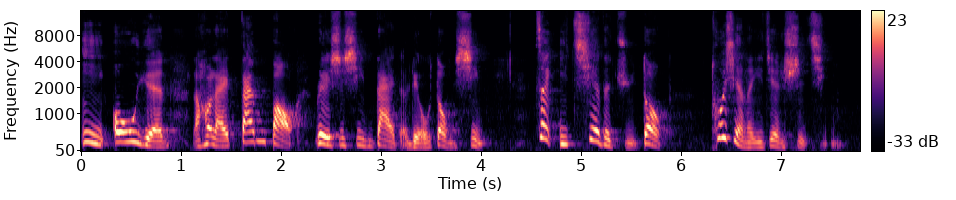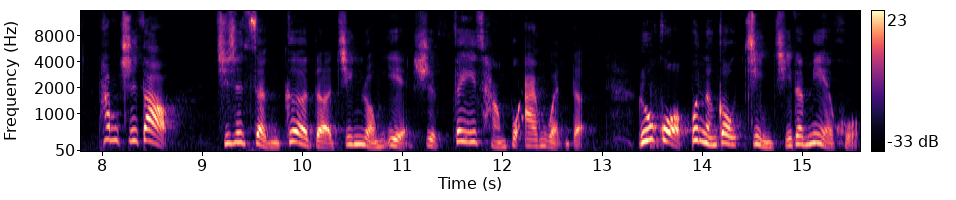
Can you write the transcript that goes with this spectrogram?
亿欧元，然后来担保瑞士信贷的流动性。这一切的举动凸显了一件事情。他们知道，其实整个的金融业是非常不安稳的。如果不能够紧急的灭火，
